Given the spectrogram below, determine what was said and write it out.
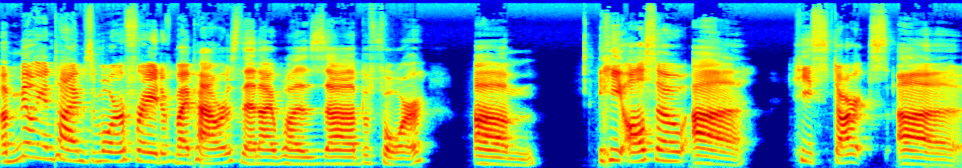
a million times more afraid of my powers than I was uh before. Um he also uh he starts uh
